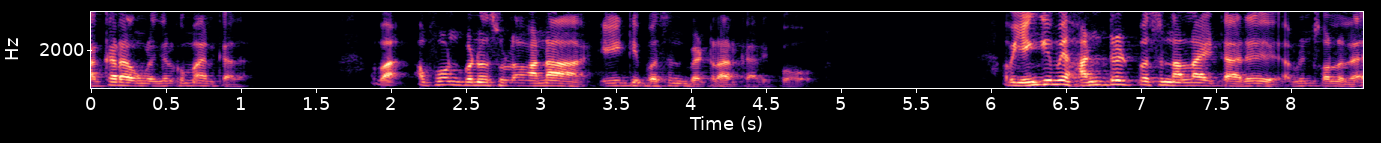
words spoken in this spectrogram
அக்கறை அவங்களுக்கு இருக்குமா இருக்காது? அப்போ ஃபோன் பண்ண சொல்லுவாங்க அண்ணா எயிட்டி பர்சன்ட் பெட்டராக இருக்கார் இப்போது அப்போ எங்கேயுமே ஹண்ட்ரட் பர்சன்ட் நல்லா ஆயிட்டாரு அப்படின்னு சொல்லலை.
